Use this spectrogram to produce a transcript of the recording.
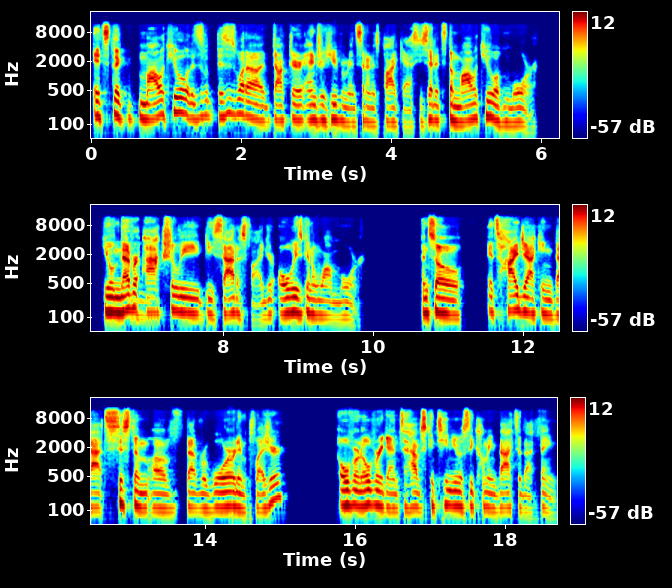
it's the molecule. This is what this is what uh, Dr. Andrew Huberman said on his podcast. He said it's the molecule of more. You'll never mm-hmm. actually be satisfied. You're always going to want more. And so it's hijacking that system of that reward and pleasure over and over again to have us continuously coming back to that thing.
